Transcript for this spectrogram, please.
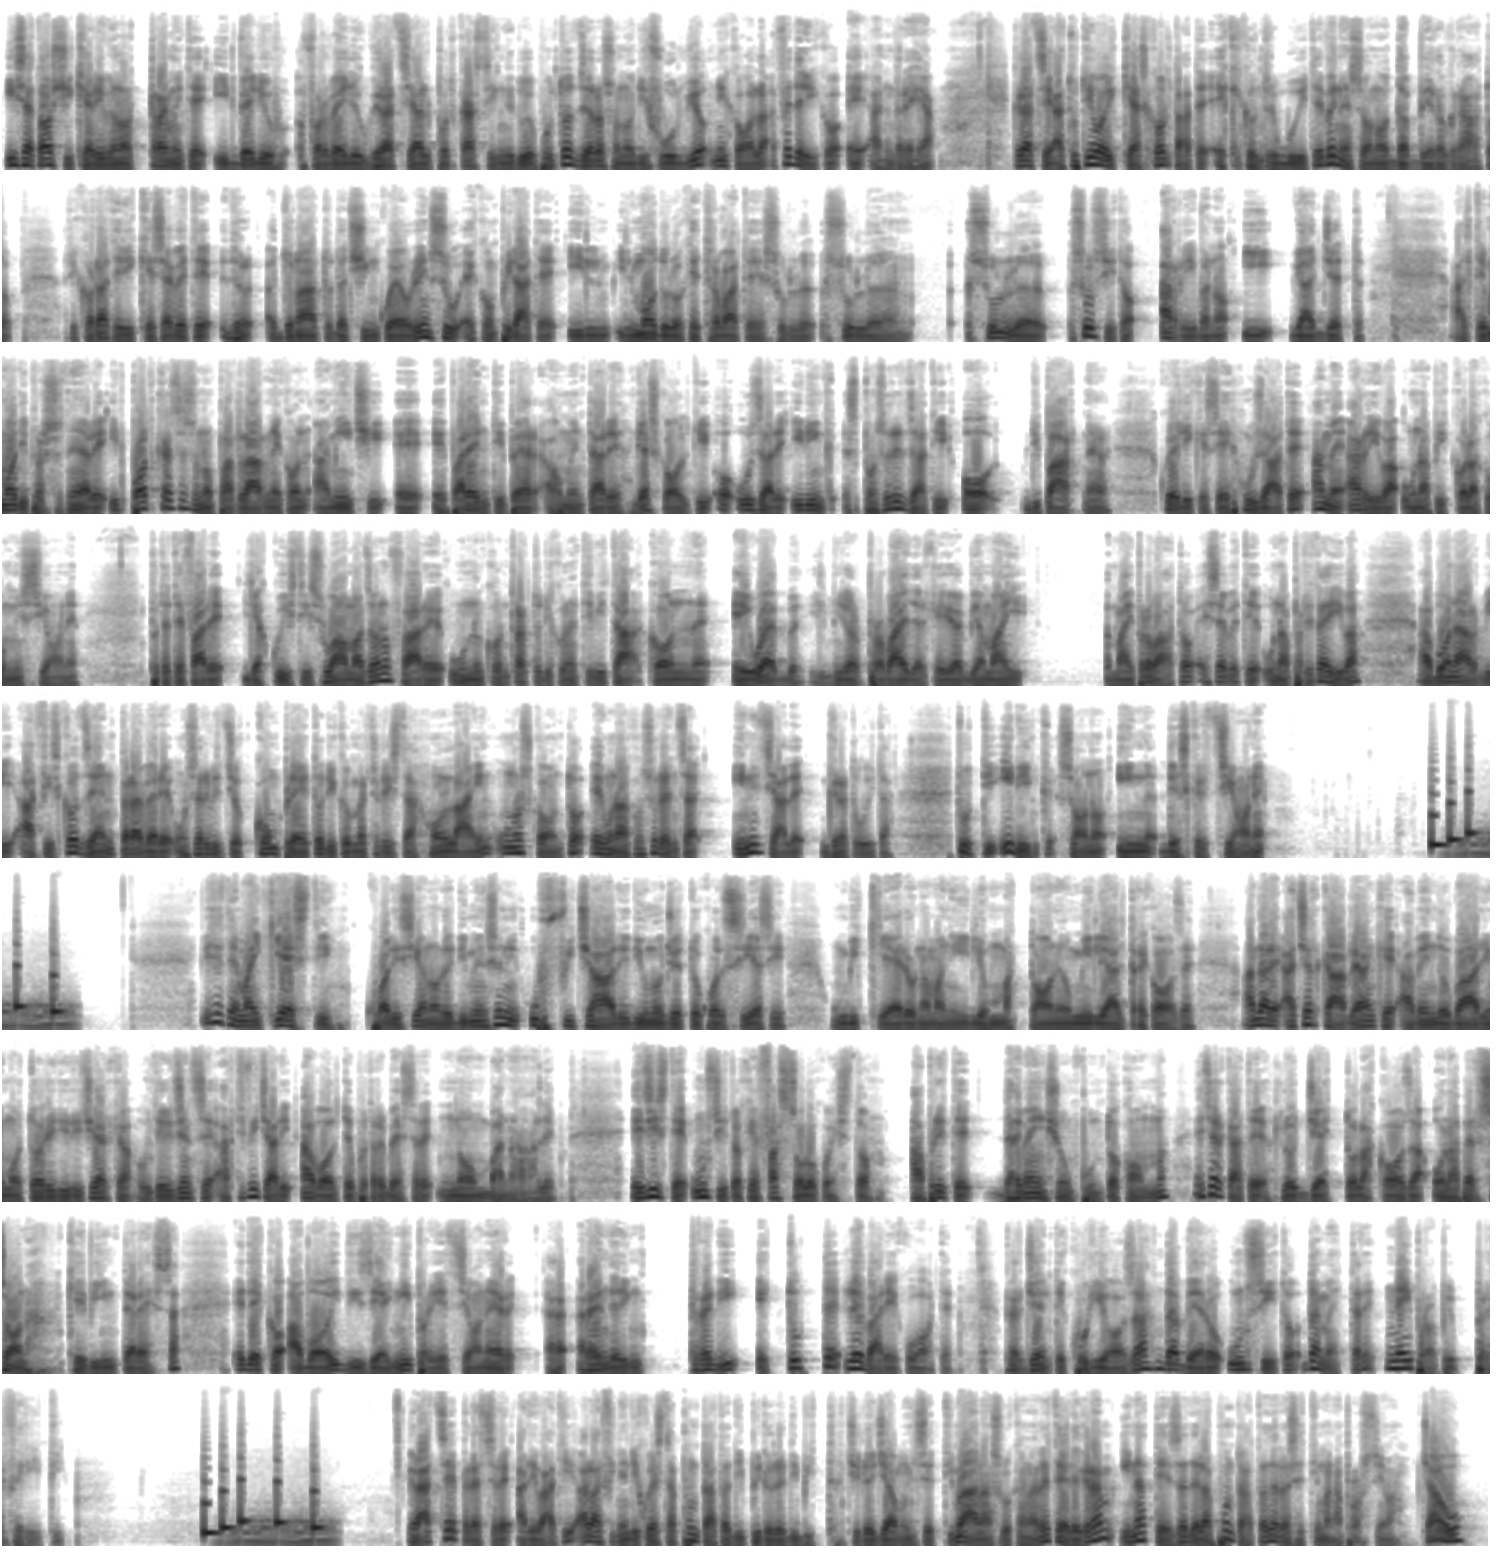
I Satoshi che arrivano tramite il Value for Value grazie al podcasting 2.0 sono di Fulvio, Nicola, Federico e Andrea. Grazie a tutti voi che ascoltate e che contribuite, ve ne sono davvero grato. Ricordatevi che se avete donato da 5 euro in su e compilate il, il modulo che trovate sul, sul, sul, sul sito arrivano i gadget. Altri modi per sostenere il podcast sono parlarne con amici e, e, parenti per aumentare gli ascolti o usare i link sponsorizzati o di partner, quelli che se usate a me arriva una piccola commissione. Potete fare gli acquisti su Amazon, fare un contratto di connettività con AWeb, il miglior provider che io abbia mai mai provato e se avete una partita IVA abbonarvi a Fisco Zen per avere un servizio completo di commercialista online, uno sconto e una consulenza iniziale gratuita. Tutti i link sono in descrizione. Vi siete mai chiesti quali siano le dimensioni ufficiali di un oggetto qualsiasi, un bicchiere, una maniglia, un mattone o mille altre cose? Andare a cercarle anche avendo vari motori di ricerca o intelligenze artificiali a volte potrebbe essere non banale. Esiste un sito che fa solo questo. Aprite dimension.com e cercate l'oggetto, la cosa o la persona che vi interessa ed ecco a voi disegni, proiezione, rendering 3D e tutte le varie quote. Per gente curiosa, davvero un sito da mettere nei propri preferiti. Grazie per essere arrivati alla fine di questa puntata di Pillole di Bit. Ci leggiamo in settimana sul canale Telegram in attesa della puntata della settimana prossima. Ciao!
